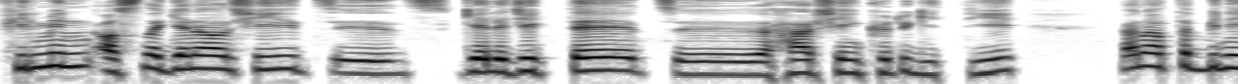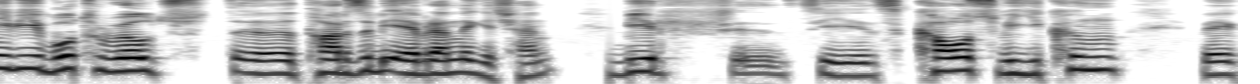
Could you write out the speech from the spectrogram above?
Filmin aslında genel şeyi e, gelecekte e, her şeyin kötü gittiği, yani hatta bir nevi Waterworld e, tarzı bir evrende geçen bir e, kaos ve yıkım ve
